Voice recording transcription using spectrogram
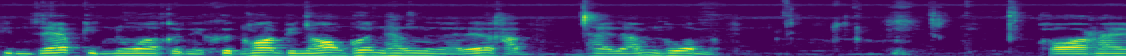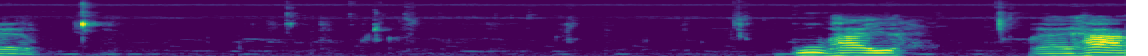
กินแซบกินนัวคือนี่คือฮอดพี่น้องเพิ่นทางเหนือเด้อครับไทยน้ำท่วมอะขอให้ กู้ภัยหลายทาง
